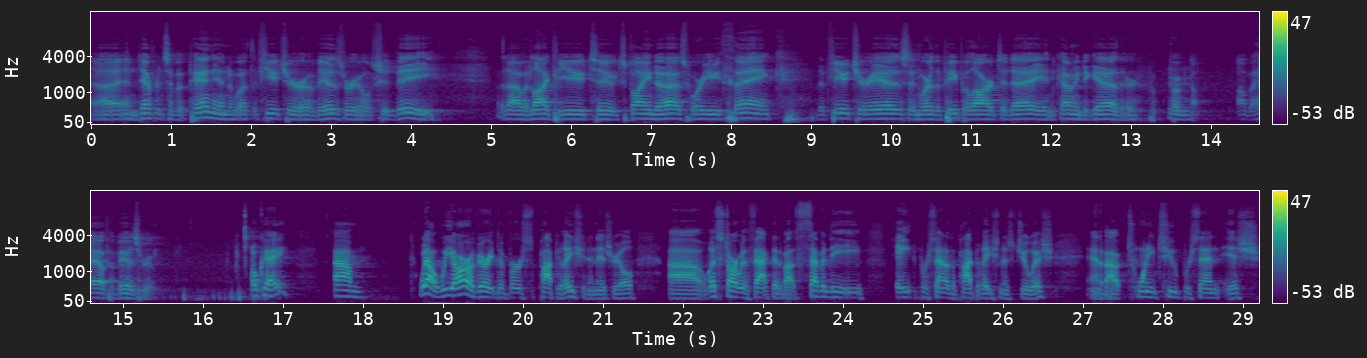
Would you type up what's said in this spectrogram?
uh, and difference of opinion of what the future of Israel should be. That I would like for you to explain to us where you think the future is and where the people are today in coming together for, mm. on behalf of Israel. Okay. Um, well, we are a very diverse population in Israel. Uh, let's start with the fact that about 78% of the population is Jewish, and about 22% ish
